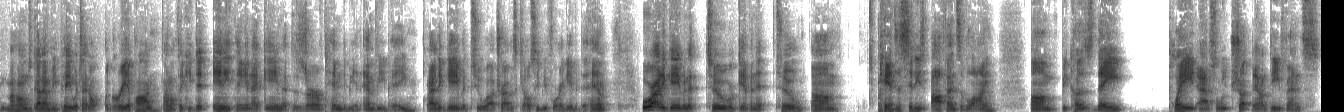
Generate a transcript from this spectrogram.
Mahomes got MVP, which I don't agree upon. I don't think he did anything in that game that deserved him to be an MVP. I'd have gave it to uh, Travis Kelce before I gave it to him, or I'd have given it to or given it to um, Kansas City's offensive line um, because they played absolute shutdown defense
